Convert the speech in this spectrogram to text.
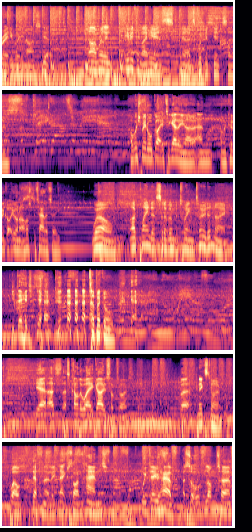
really, really nice. Yeah. No, I'm really. Everything I hear is, you know, it's wicked gig. So I wish we'd all got it together, you know, and, and we could have got you on at hospitality. Well, I planned it sort of in between two, didn't I? You did, yeah, Typical. yeah. That's that's kind of the way it goes sometimes. But Next time. well, definitely next time. And we do have a sort of long-term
